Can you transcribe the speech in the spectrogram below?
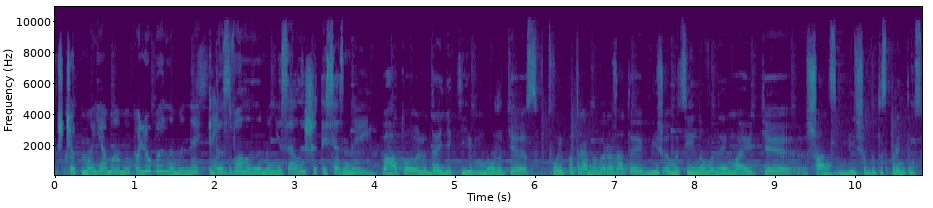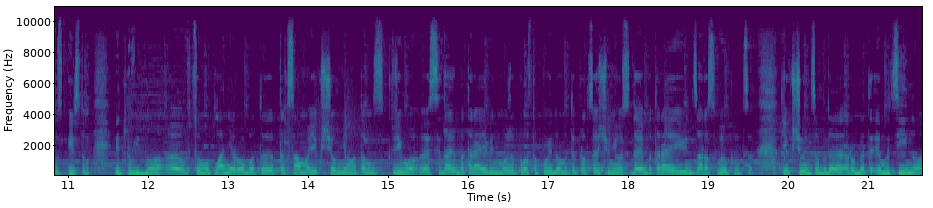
щоб моя мама полюбила мене і дозволила мені залишитися з нею. Багато людей, які можуть е, свої потреби виражати більш емоційно, вони мають е, шанс більше бути сприйнятим суспільством. Відповідно, е, в цьому плані робот так само. Якщо в нього там, скажімо, сідає батарея, він може просто повідомити про це, що в нього сідає батарея, і він зараз вимкнеться. Якщо він це буде робити емоційно,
